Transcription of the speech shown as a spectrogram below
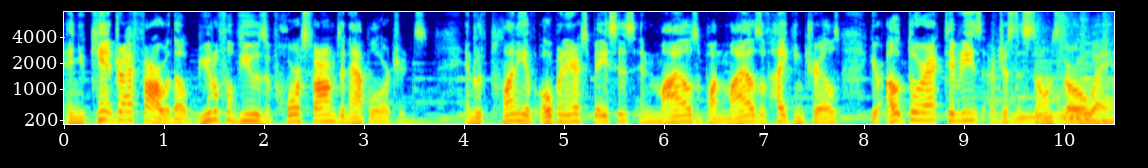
and you can't drive far without beautiful views of horse farms and apple orchards. And with plenty of open air spaces and miles upon miles of hiking trails, your outdoor activities are just a stone's throw away.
